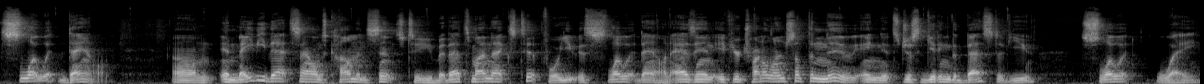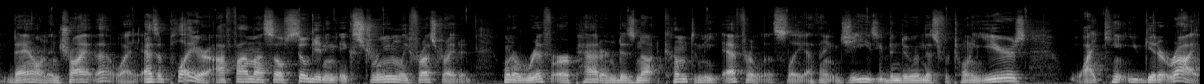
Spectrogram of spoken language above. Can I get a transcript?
slow it down. Um, and maybe that sounds common sense to you, but that's my next tip for you is slow it down. As in, if you're trying to learn something new and it's just getting the best of you, slow it way down and try it that way. As a player, I find myself still getting extremely frustrated when a riff or a pattern does not come to me effortlessly. I think, geez, you've been doing this for 20 years. Why can't you get it right?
